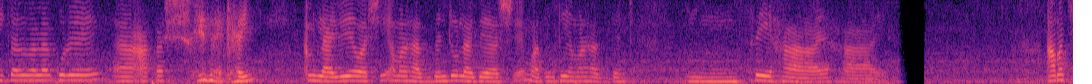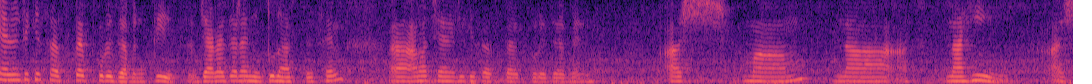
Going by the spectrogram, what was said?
বিকালবেলা করে আকাশকে দেখাই। আমি লাইভেও আসি, আমার হাজব্যান্ডও লাইভে আসে, মাঝে মধ্যেই আমার হাজব্যান্ড সে হাই হাই আমার চ্যানেলটিকে সাবস্ক্রাইব করে যাবেন প্লিজ যারা যারা নতুন আসতেছেন আমার চ্যানেলটিকে সাবস্ক্রাইব করে যাবেন। আস মাম না, নাহি আস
